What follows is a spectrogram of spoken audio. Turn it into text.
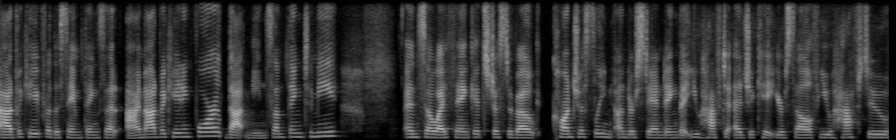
advocate for the same things that I'm advocating for, that means something to me. And so I think it's just about consciously understanding that you have to educate yourself. You have to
